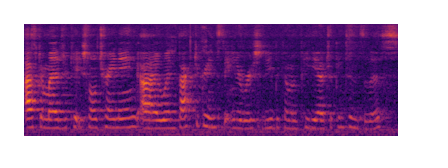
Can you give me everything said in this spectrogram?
After my educational training, I went back to Green State University to become a pediatric intensivist.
